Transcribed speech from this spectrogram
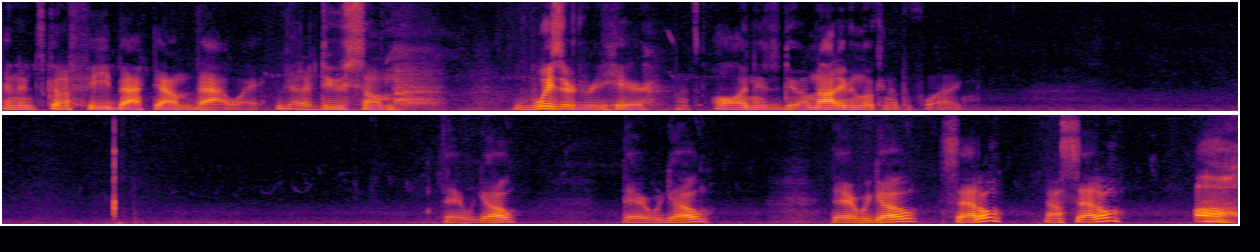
and it's gonna feed back down that way. We gotta do some wizardry here. That's all I need to do. I'm not even looking at the flag. There we go. There we go. There we go. Settle. Now settle. Oh.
